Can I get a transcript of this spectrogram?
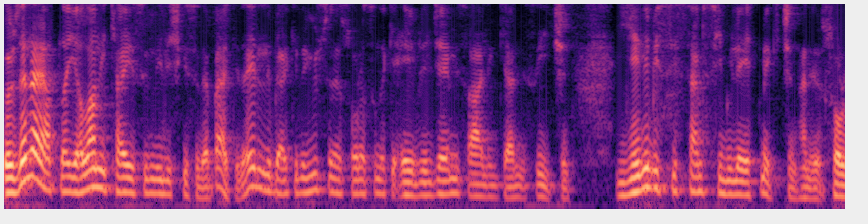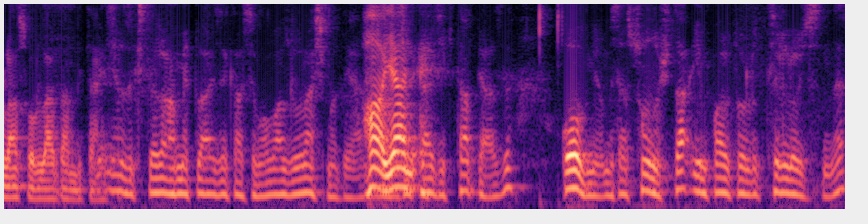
Özel hayatla yalan hikayesinin ilişkisi de belki de 50 belki de 100 sene sonrasındaki evrileceğimiz halin kendisi için yeni bir sistem simüle etmek için hani sorulan sorulardan bir tanesi. Yazık işte rahmetli Isaac Asimov az uğraşmadı yani. Ha, yani- Tercih kitap yazdı. Olmuyor. Mesela sonuçta İmparatorluk trilojisinde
